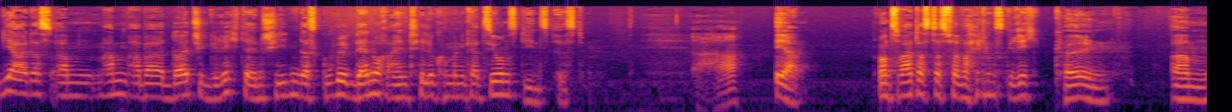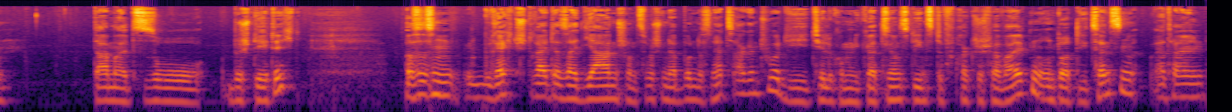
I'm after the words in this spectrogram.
ja, das ähm, haben aber deutsche Gerichte entschieden, dass Google dennoch ein Telekommunikationsdienst ist. Aha. Ja. Und zwar hat das das Verwaltungsgericht Köln ähm, damals so bestätigt. Das ist ein Rechtsstreit, der seit Jahren schon zwischen der Bundesnetzagentur, die Telekommunikationsdienste praktisch verwalten und dort Lizenzen erteilen,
